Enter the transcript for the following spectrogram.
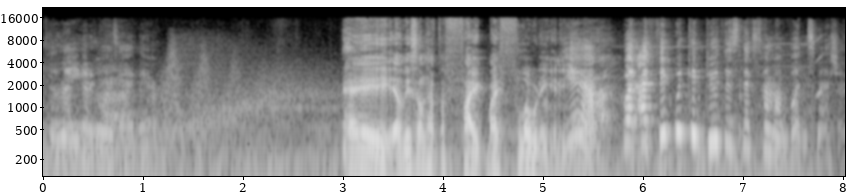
Because now you gotta go inside there. Hey, at least I don't have to fight by floating anymore. Yeah, but I think we could do this next time on button smashing.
